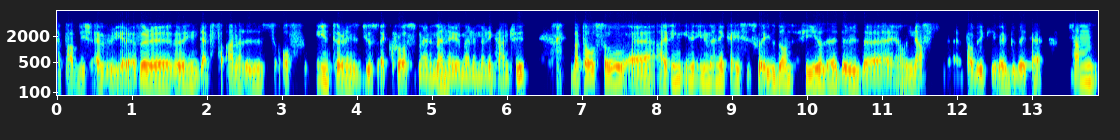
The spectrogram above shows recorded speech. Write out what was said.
uh, publish every year a very very in-depth analysis of internet use across many many many many countries. But also, uh, I think in, in many cases where you don't feel that there is uh, enough publicly available data, some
